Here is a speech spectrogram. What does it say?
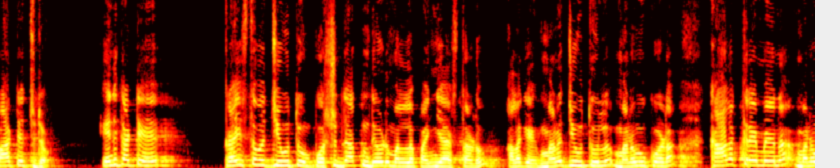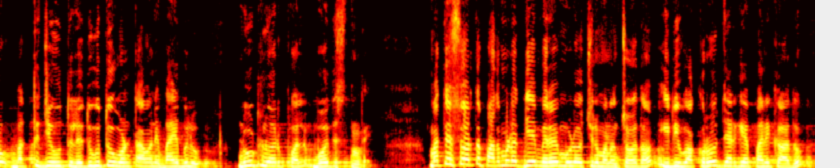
పాటించడం. ఎందుకంటే క్రైస్తవ జీవితం పరిశుద్ధాత్మ దేవుడు మనలో పనిచేస్తాడు. అలాగే మన జీవితంలో మనము కూడా కాలక్రమేణా మనం భక్తి జీవితాలు ఎదుగుతూ ఉంటామని బైబిల్ నూటి నోరుపాలు బోధిస్తుంది. మత్స్వార్త పదమూడు అధ్యాయం ఇరవై మూడు వచ్చిన మనం చూద్దాం. ఇది ఒకరోజు జరిగే పని కాదు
